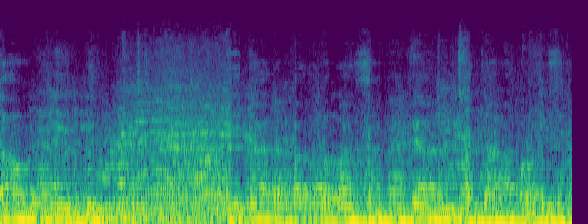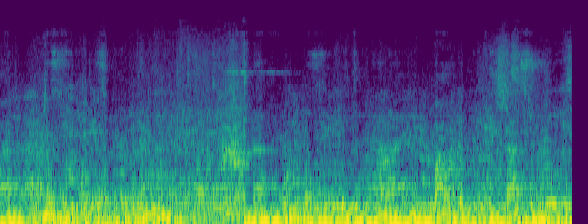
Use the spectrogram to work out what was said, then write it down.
tahun ini kita dapat melaksanakan acara perpisahan meskipun sederhana namun meskipun sederhana ini patut kita syukuri.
